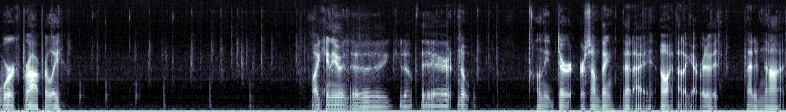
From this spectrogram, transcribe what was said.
work properly. I can't even uh, get up there. Nope. I'll need dirt or something that I... Oh, I thought I got rid of it. I did not.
